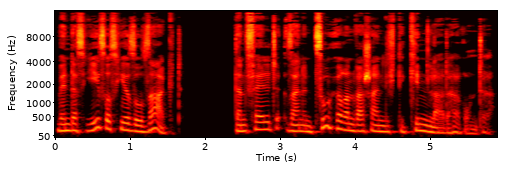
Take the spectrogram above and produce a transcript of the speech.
wenn das Jesus hier so sagt, dann fällt seinen Zuhörern wahrscheinlich die Kinnlade herunter.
